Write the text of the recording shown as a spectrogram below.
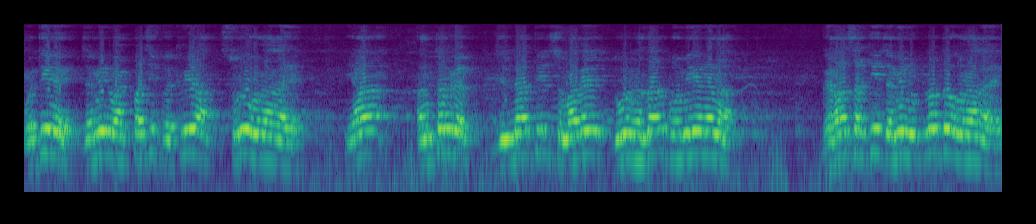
वतीने जमीन वाटपाची प्रक्रिया सुरू होणार आहे. या अंतर्गत जिल्ह्यातील सुमारे दोन हजार भूमिहीनांना घरासाठी जमीन उपलब्ध होणार आहे.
